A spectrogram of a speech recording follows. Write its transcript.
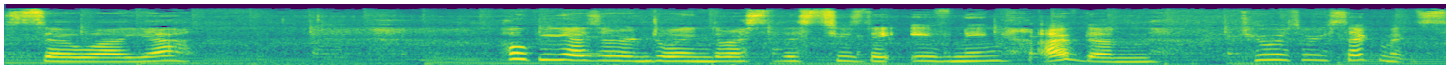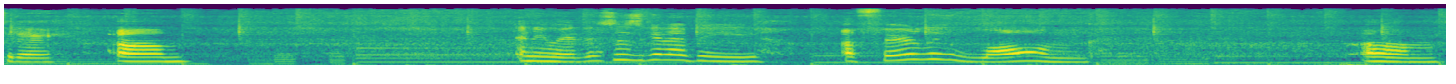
so uh, yeah. Hope you guys are enjoying the rest of this Tuesday evening. I've done two or three segments today. Um, anyway, this is gonna be a fairly long um,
